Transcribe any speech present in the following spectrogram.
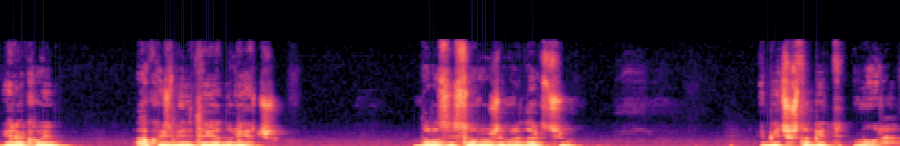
I rekao im, ako izmijenite jednu riječ, dolazi s oružjem u redakciju i bit će šta biti mora.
